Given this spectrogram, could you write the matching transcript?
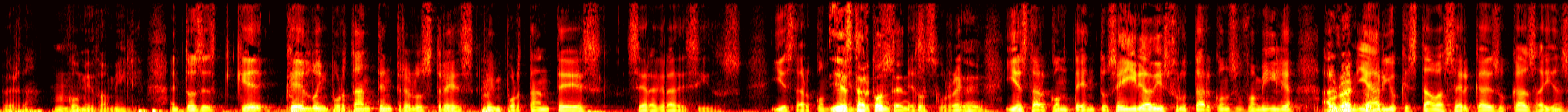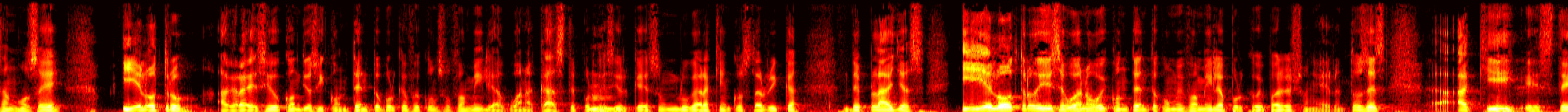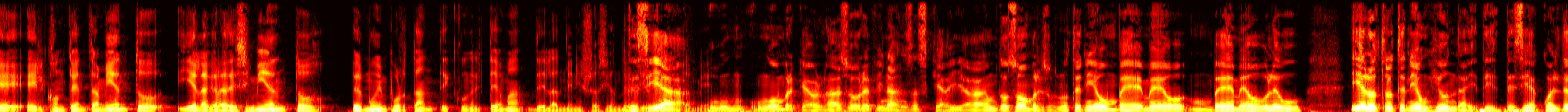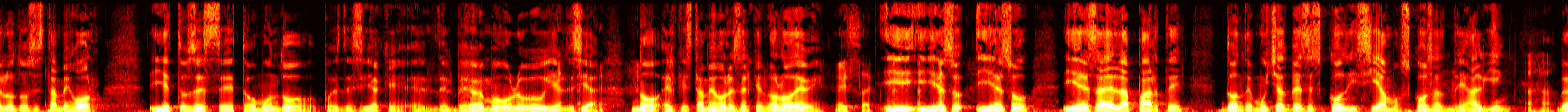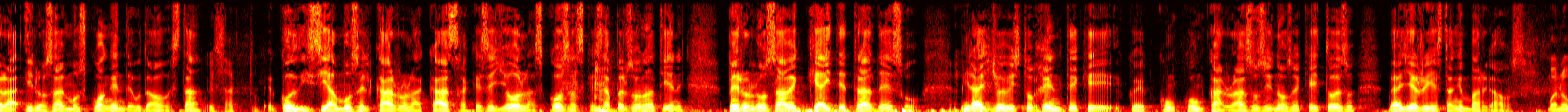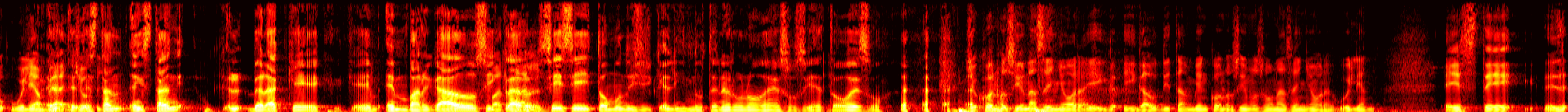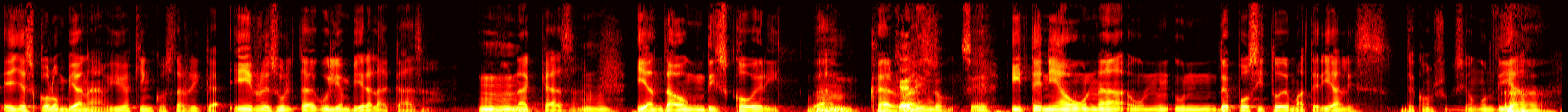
¿verdad? Con mi familia. Entonces, ¿qué, es lo importante entre los tres? Lo importante es ser agradecidos y estar contentos. Y estar contentos. correcto. Y estar contentos. E ir a disfrutar con su familia al correcto. que estaba cerca de su casa ahí en San José. Y el otro agradecido con Dios y contento porque fue con su familia a Guanacaste, por decir que es un lugar aquí en Costa Rica de playas. Y el otro dice, bueno, voy contento con mi familia porque voy para el extranjero. Entonces, aquí este, el contentamiento y el agradecimiento es muy importante con el tema de la administración del Decía. Un, un, hombre que hablaba sobre finanzas que había dos hombres, uno tenía un BMW, un BMW y el otro tenía un Hyundai. Decía, ¿cuál de los dos está mejor? Y entonces eh, todo el mundo pues decía que el del BMW y él decía, no, el que está mejor es el que no lo debe. Exacto. Y, y eso, y eso, y esa es la parte donde muchas veces codiciamos cosas de alguien, Ajá. ¿verdad? Y no sabemos cuán endeudado está. Exacto. Eh, Codiciamos el carro, la casa, qué sé yo, las cosas que esa persona tiene, pero no sabe qué hay detrás de eso. Mira, yo he visto gente que, que con, con carrazos y no sé qué y todo eso, vea Jerry, están embargados. Bueno, William, vea, Eh, yo, están, están, ¿verdad? Que, que embargados y Fatal. claro, sí, sí, todo el mundo dice, qué lindo tener uno de esos y de todo eso. Yo conocí una señora y, y Gaudí también conocimos a una señora, William. Este, es- ella es colombiana, vive aquí en Costa Rica y resulta que William viera la casa, una casa y andaba un Discovery, un Qué carrazo, lindo, sí. y tenía una un, un depósito de materiales de construcción. Un día, Ajá.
